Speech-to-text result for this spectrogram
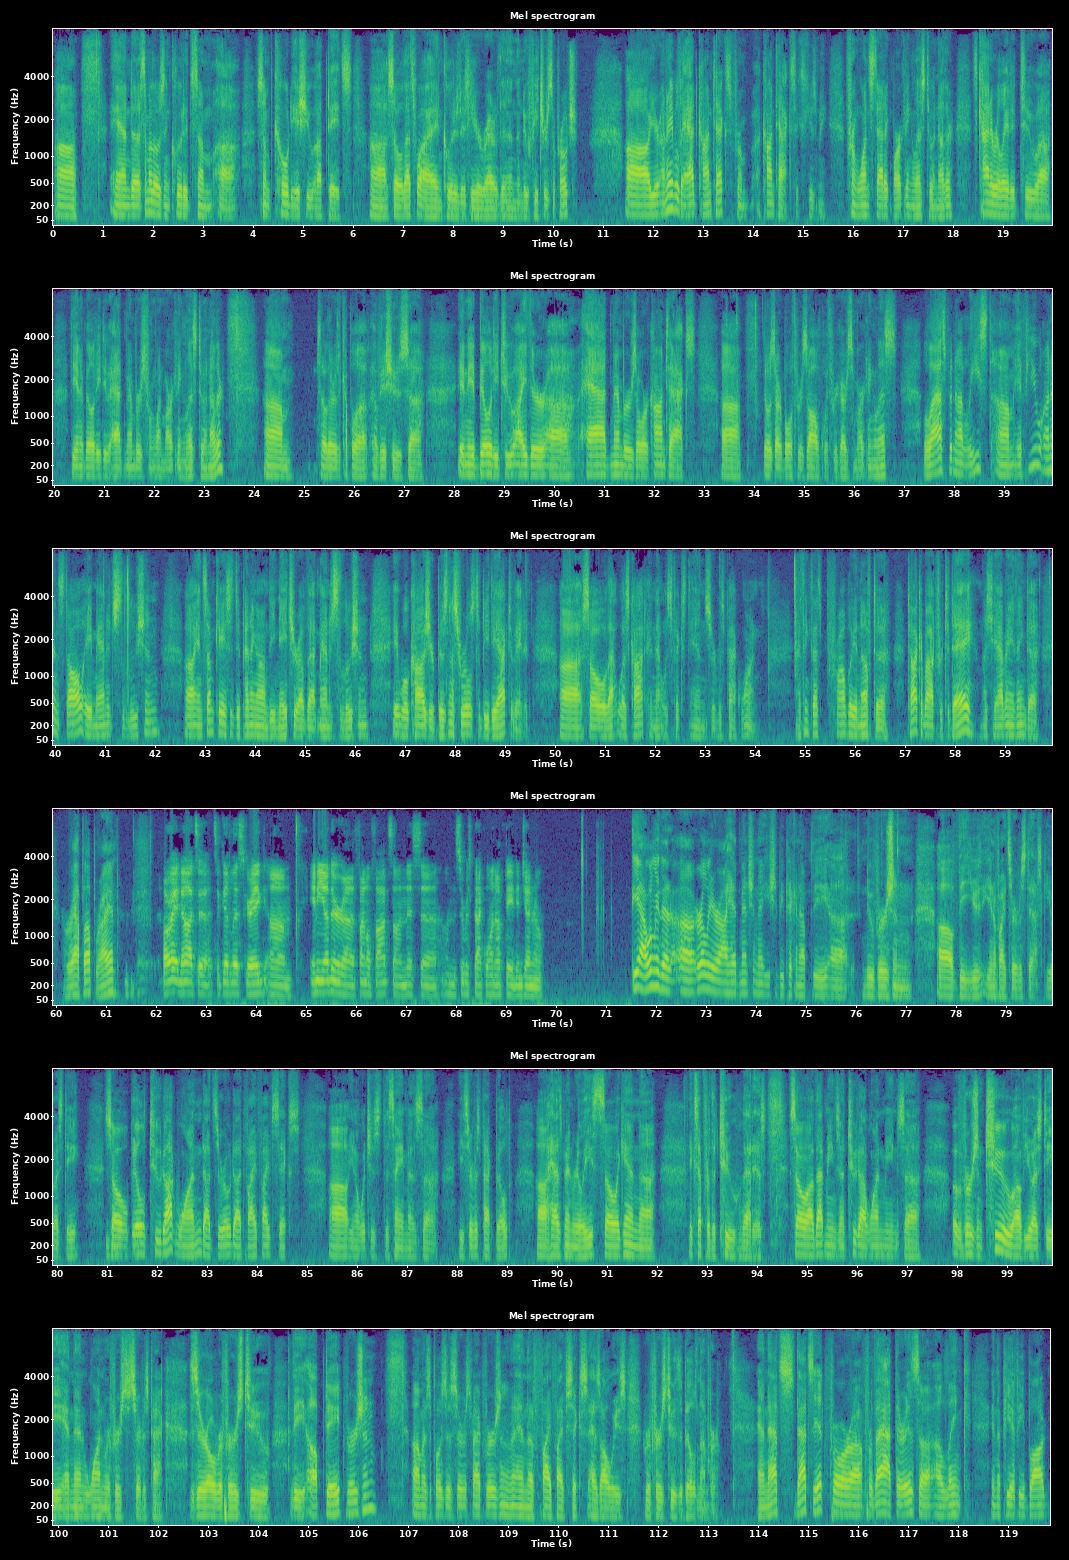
and uh, some of those included some uh, some code issue updates. Uh, so that's why I included it here rather than in the new features approach. Uh, you're unable to add context from contacts, excuse me, from one static marketing list to another. It's kind of related to the inability to add members from one marketing list to another. Um, so there's a couple of, of issues uh, in the ability to either uh, add members or contacts. Uh, those are both resolved with regards to marketing lists. Last but not least, um, if you uninstall a managed solution, uh, in some cases, depending on the nature of that managed solution, it will cause your business rules to be deactivated. Uh, so that was caught and that was fixed in Service Pack 1. I think that's probably enough to talk about for today, unless you have anything to wrap up, Ryan. All right, no, it's a it's a good list, Greg. Um, any other uh, final thoughts on this uh, on the Service Pack One update in general? Yeah, only that uh, earlier I had mentioned that you should be picking up the uh, new version of the U- Unified Service Desk (USD). Mm-hmm. So build 2.1.0.556, uh, you know, which is the same as uh, the Service Pack build, uh, has been released. So again, uh, except for the two, that is. So that means 2.1 means version 2 of USD, and then 1 refers to Service Pack. 0 refers to the update version, um, as opposed to the Service Pack version, and the 556, as always, refers to the build number. And that's that's it for uh, for that. There is a, a link in the PFE blog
